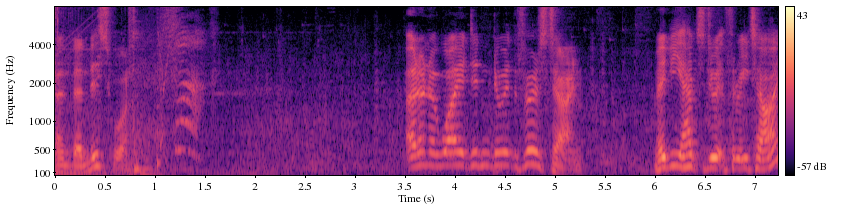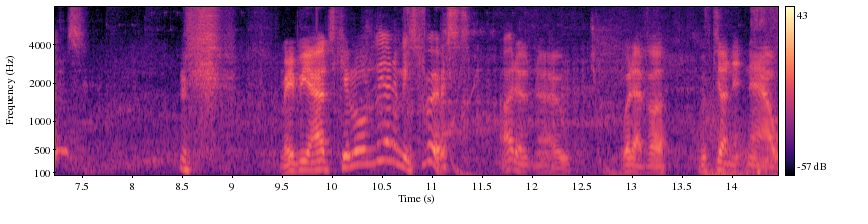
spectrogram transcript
And then this one. I don't know why it didn't do it the first time. Maybe you had to do it three times? Maybe I had to kill all the enemies first. I don't know. Whatever. We've done it now,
